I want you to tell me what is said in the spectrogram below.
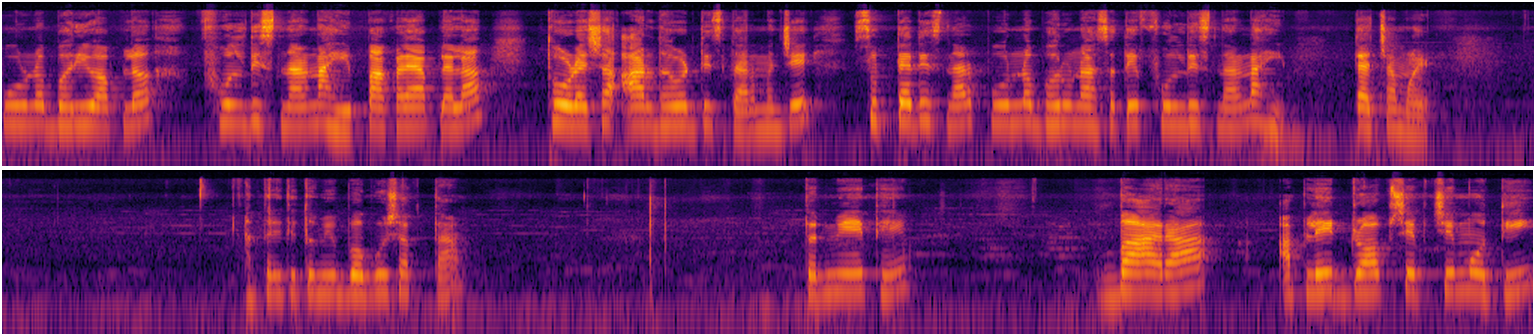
पूर्ण भरीव आपलं फुल दिसणार नाही. पाकळ्या आपल्याला थोड्याशा अर्धवट दिसणार. म्हणजे सुट्ट्या दिसणार. पूर्ण भरून असं ते फुल दिसणार नाही त्याच्यामुळे. तर इथे तुम्ही बघू शकता. तर मी येथे बारा आपले ड्रॉप शेपचे मोती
